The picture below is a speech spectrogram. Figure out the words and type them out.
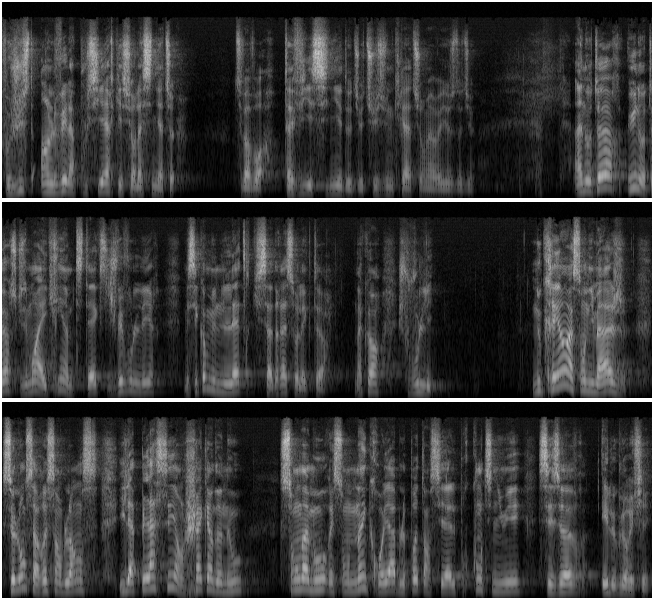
Il faut juste enlever la poussière qui est sur la signature. Tu vas voir, ta vie est signée de Dieu. Tu es une créature merveilleuse de Dieu. Un auteur, une auteure, excusez-moi, a écrit un petit texte. Je vais vous le lire, mais c'est comme une lettre qui s'adresse au lecteur. D'accord? Je vous le lis. Nous créant à son image, selon sa ressemblance, il a placé en chacun de nous son amour et son incroyable potentiel pour continuer ses œuvres et le glorifier.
